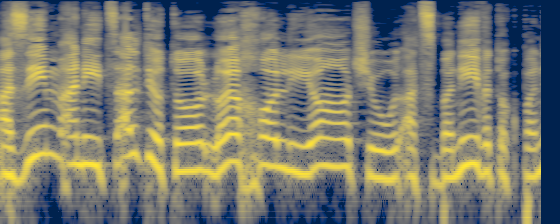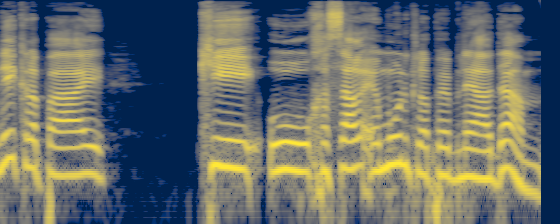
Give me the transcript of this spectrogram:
אז אם אני הצלתי אותו, לא יכול להיות שהוא עצבני ותוקפני כלפיי, כי הוא חסר אמון כלפי בני אדם,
